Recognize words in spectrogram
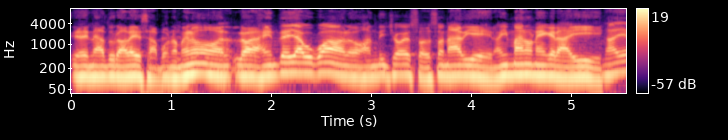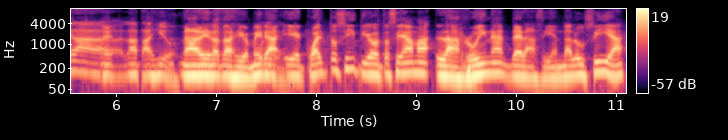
Eh, de naturaleza. Por lo menos la gente de Yabucoa nos han dicho eso. Eso nadie, no hay mano negra ahí. Nadie la, la tajió. Nadie la tajió. Mira, y el cuarto sitio, esto se llama Las Ruinas de la Hacienda Lucía.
